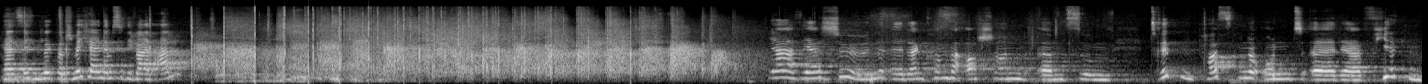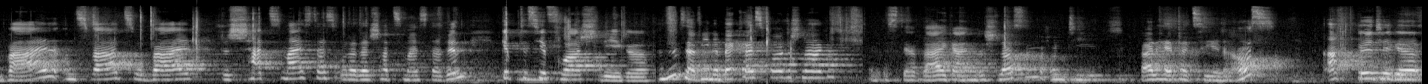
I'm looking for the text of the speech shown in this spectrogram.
Herzlichen Glückwunsch. Michael, nimmst du die Wahl an? Ja, sehr schön. Äh, dann kommen wir auch schon ähm, zum dritten Posten und äh, der vierten Wahl, und zwar zur Wahl des Schatzmeisters oder der Schatzmeisterin. Gibt es hier Vorschläge? Mhm. Sabine Becker ist vorgeschlagen. Dann ist der Wahlgang geschlossen und die Wahlhelfer zählen aus. Acht gültige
